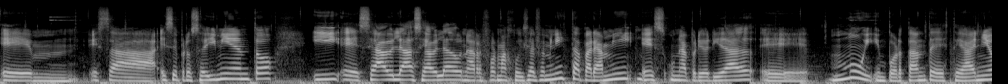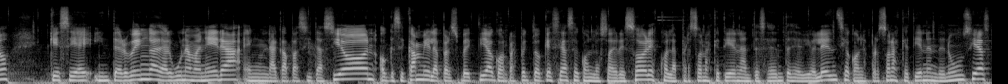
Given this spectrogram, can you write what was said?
em, ese procedimiento y eh, se habla, se ha hablado de una reforma judicial feminista. Para mí es una prioridad eh, muy importante de este año que se intervenga de alguna manera en la capacitación o que se cambie la perspectiva con respecto a qué se hace con los agresores, con las personas que tienen antecedentes de violencia, con las personas que tienen denuncias.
